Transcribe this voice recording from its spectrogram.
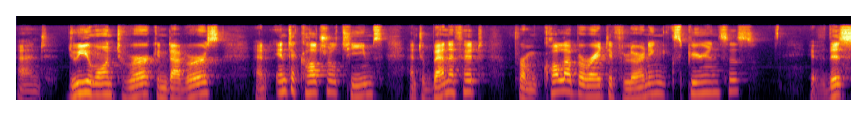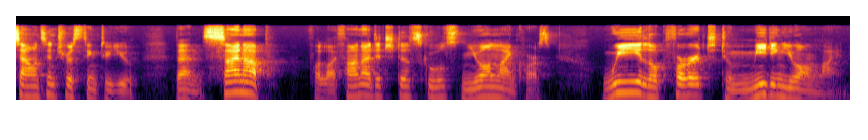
And do you want to work in diverse and intercultural teams and to benefit from collaborative learning experiences? If this sounds interesting to you, then sign up for Leuphana Digital School's new online course. We look forward to meeting you online.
